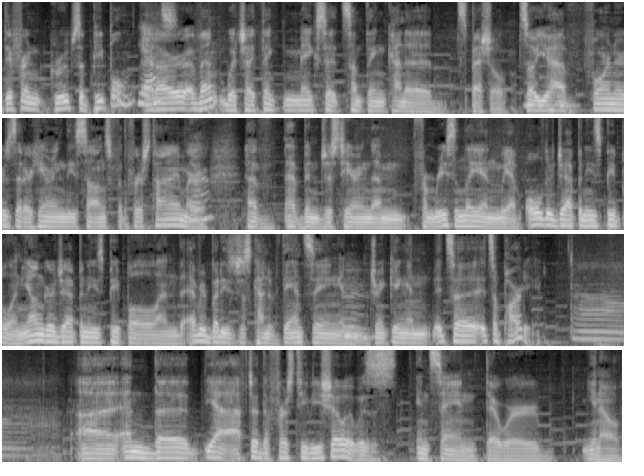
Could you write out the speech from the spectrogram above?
different groups of people at our event, which I think makes it something kind of special. So you have foreigners that are hearing these songs for the first time, or Yeah. have have been just hearing them from recently, and we have older Japanese people and younger Japanese people, and everybody's just kind of dancing and drinking, and it's a it's a party. Uh, and the yeah, after the first TV show, it was insane. There were, you know,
